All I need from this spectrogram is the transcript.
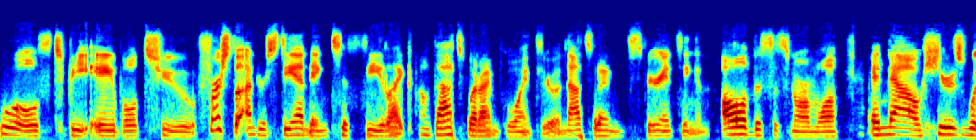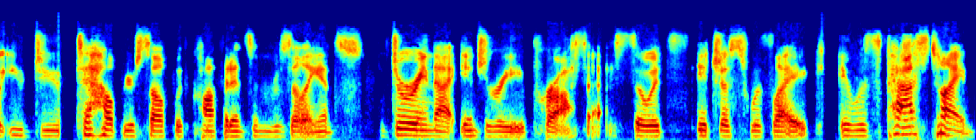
tools to be able to first the understanding to see like oh that's what I'm going through and that's what I'm experiencing and all of this is normal. And now here's what you do to help yourself with confidence and resilience during that injury process. So it's it just was like it was past time.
